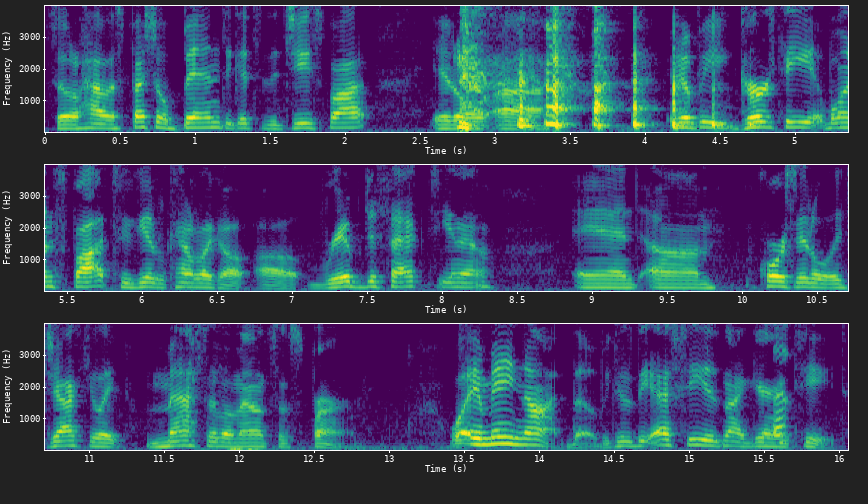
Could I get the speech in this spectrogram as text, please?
So it'll have a special bend to get to the G spot. It'll uh, it'll be girthy at one spot to give kind of like a, a ribbed effect, you know, and um, of course it'll ejaculate massive amounts of sperm. Well, it may not though because the SC is not guaranteed.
